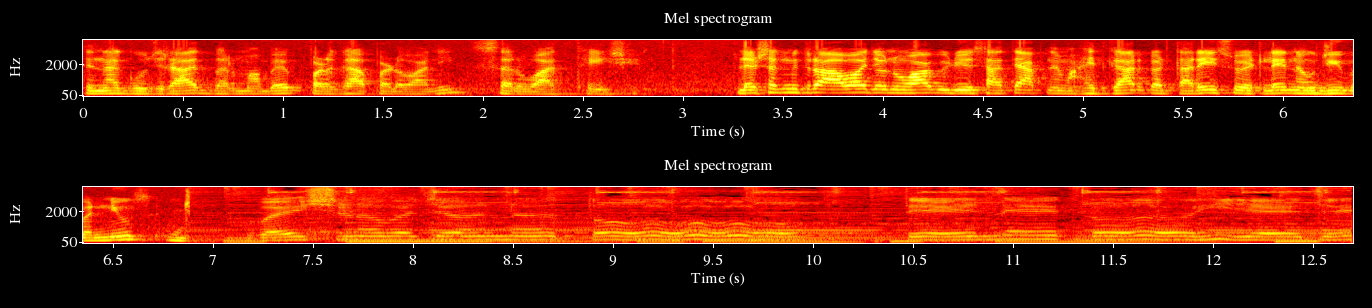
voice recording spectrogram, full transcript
તેના ગુજરાતભરમાં બે પડઘા પડવાની શરૂઆત થઈ છે. દર્શક મિત્રો, આવા જ નવા વીડિયો સાથે આપણે માહિતગાર કરતા રહીશું એટલે નવજીવન ન્યૂઝ વૈષ્ણવજન તો તેને કહીએ જે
